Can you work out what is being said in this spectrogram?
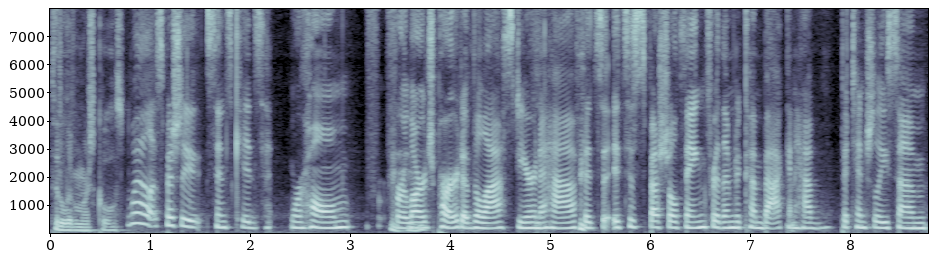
to the Livermore schools. Well, especially since kids were home f- for a large part of the last year and a half, it's it's a special thing for them to come back and have potentially some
